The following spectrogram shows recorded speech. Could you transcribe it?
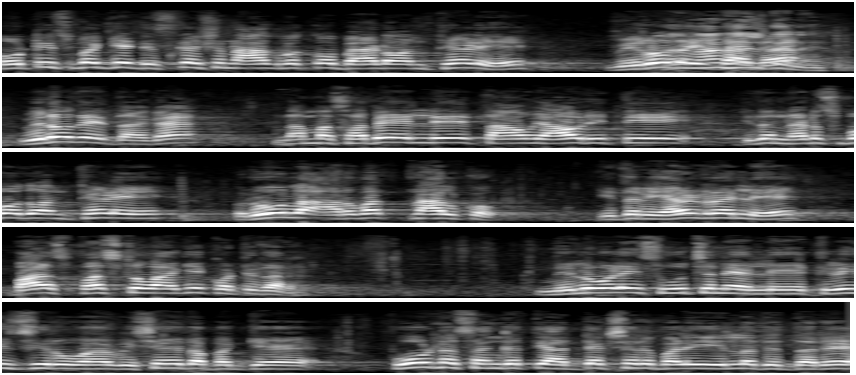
ನೋಟಿಸ್ ಬಗ್ಗೆ ಡಿಸ್ಕಷನ್ ಆಗ್ಬೇಕೋ ಬೇಡೋ ಅಂತ ಹೇಳಿ ವಿರೋಧ ಇದ್ದಾಗ ವಿರೋಧ ಇದ್ದಾಗ ನಮ್ಮ ಸಭೆಯಲ್ಲಿ ತಾವು ಯಾವ ರೀತಿ ಇದನ್ನ ನಡೆಸಬಹುದು ಅಂತ ಹೇಳಿ ರೂಲ್ ಅರವತ್ನಾಲ್ಕು ಇದರ ಎರಡರಲ್ಲಿ ಬಹಳ ಸ್ಪಷ್ಟವಾಗಿ ಕೊಟ್ಟಿದ್ದಾರೆ. ನಿಲುವಳಿ ಸೂಚನೆಯಲ್ಲಿ ತಿಳಿಸಿರುವ ವಿಷಯದ ಬಗ್ಗೆ ಪೂರ್ಣ ಸಂಗತಿ ಅಧ್ಯಕ್ಷರ ಬಳಿ ಇಲ್ಲದಿದ್ದರೆ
